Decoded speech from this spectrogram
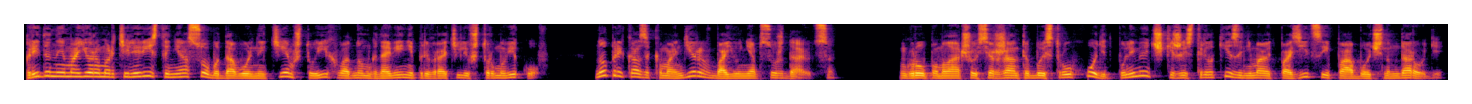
Приданные майором артиллеристы не особо довольны тем, что их в одно мгновение превратили в штурмовиков, но приказы командира в бою не обсуждаются. Группа младшего сержанта быстро уходит, пулеметчики же и стрелки занимают позиции по обочинам дороги.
